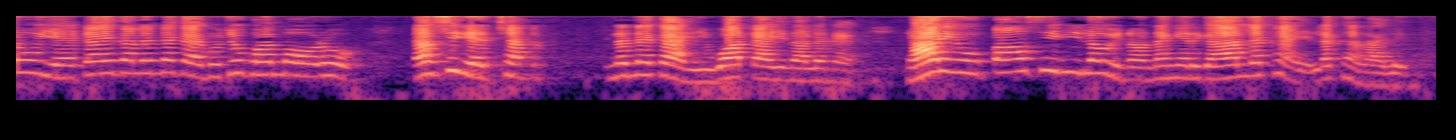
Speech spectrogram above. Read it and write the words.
တို့ရဲ့တိုင်းသားလက်နက်ကင်ဗိုလ်ချုပ်ခွမ်းမော်တို့နောက်ရှိတဲ့ချက်လက်နက်ကင်တွေဝါတိုင်းသားလက်နက်ဒါတွေကိုပေါင်းစည်းပြီးလုပ်ရင်တော့နိုင်ငံတကာလက်ခံရင်လက်ခံလိုက်လိမ့်မယ်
